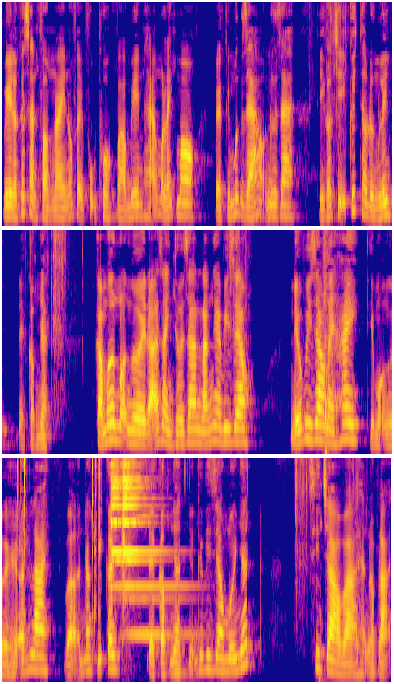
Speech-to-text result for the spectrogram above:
Vì là cái sản phẩm này nó phải phụ thuộc vào bên hãng Blackmore về cái mức giá họ đưa ra, thì các chị kích theo đường link để cập nhật. Cảm ơn mọi người đã dành thời gian lắng nghe video. Nếu video này hay thì mọi người hãy ấn like và ấn đăng ký kênh để cập nhật những cái video mới nhất. Xin chào và hẹn gặp lại.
